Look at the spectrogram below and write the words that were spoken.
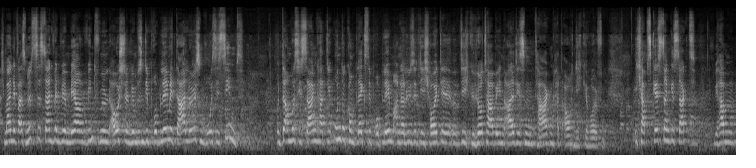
Ich meine, was nützt es dann, wenn wir mehr Windmühlen ausstellen? Wir müssen die Probleme da lösen, wo sie sind. Und da muss ich sagen, hat die unterkomplexe Problemanalyse, die ich heute, die ich gehört habe in all diesen Tagen, hat auch nicht geholfen. Ich habe es gestern gesagt. Wir haben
